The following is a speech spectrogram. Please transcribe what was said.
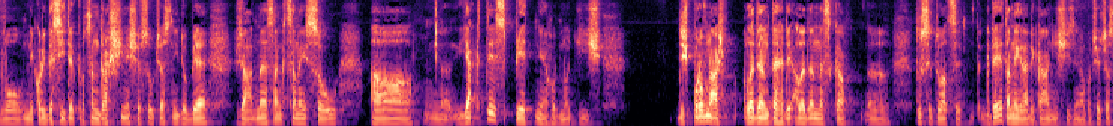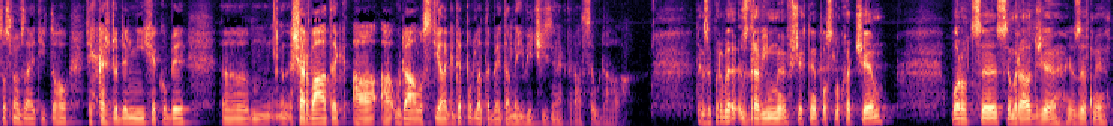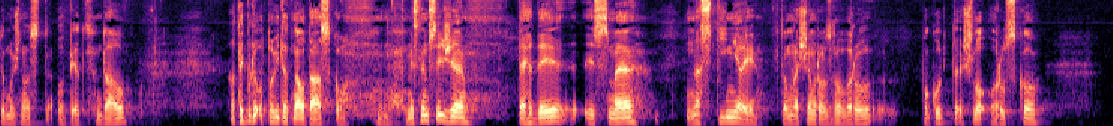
o několik desítek procent dražší, než je v současné době. Žádné sankce nejsou. A jak ty zpětně hodnotíš když porovnáš leden tehdy a leden dneska eh, tu situaci, kde je ta nejradikálnější změna? Protože často jsme v zajetí toho těch každodenních jakoby, eh, šarvátek a, a událostí, ale kde podle tebe je ta největší změna, která se udála? Tak zaprvé zdravím všechny posluchače. Po roce jsem rád, že Josef mi tu možnost opět dal. A teď budu odpovídat na otázku. Myslím si, že tehdy jsme nastínili v tom našem rozhovoru, pokud šlo o Rusko,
